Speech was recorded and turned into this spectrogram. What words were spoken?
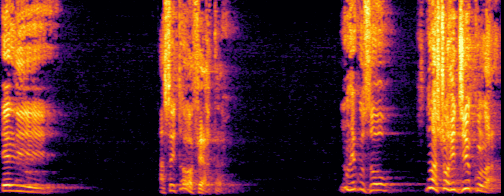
ele aceitou a oferta, não recusou, não achou ridícula.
